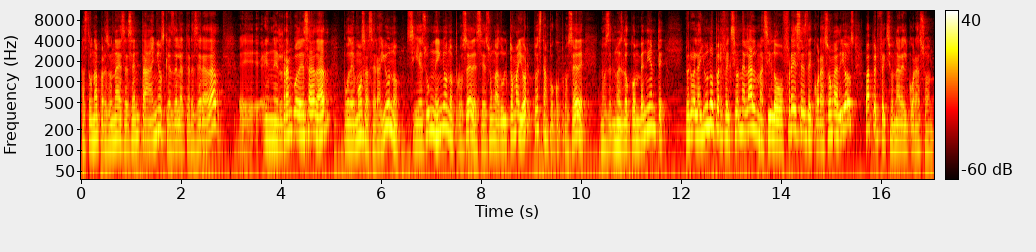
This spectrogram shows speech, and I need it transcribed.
hasta una persona de 60 años que es de la tercera edad. Eh, en el rango de esa edad podemos hacer ayuno. Si es un niño no procede, si es un adulto mayor pues tampoco procede, no es lo conveniente. Pero el ayuno perfecciona el alma, si lo ofreces de corazón a Dios, va a perfeccionar el corazón.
